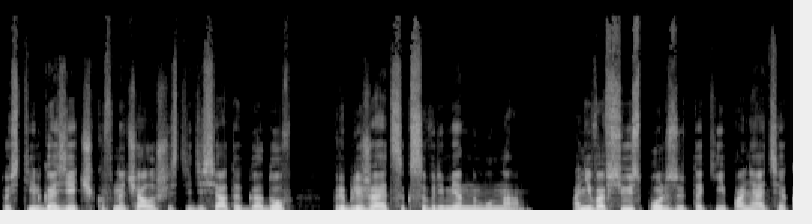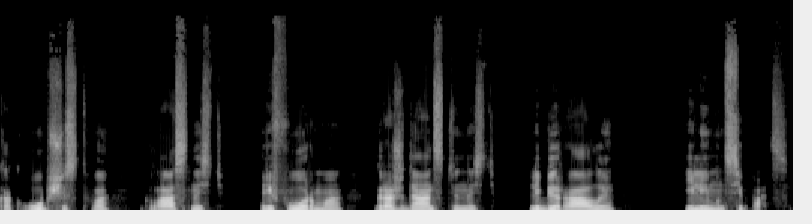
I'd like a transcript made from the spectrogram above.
то стиль газетчиков начала 60-х годов приближается к современному нам. Они вовсю используют такие понятия, как общество, гласность, реформа, гражданственность, либералы или эмансипация.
